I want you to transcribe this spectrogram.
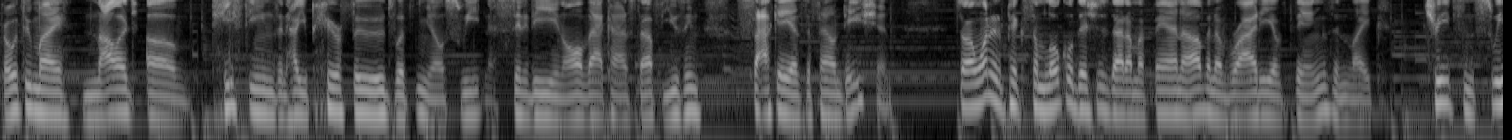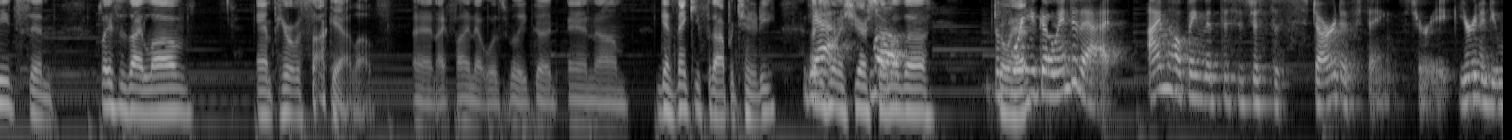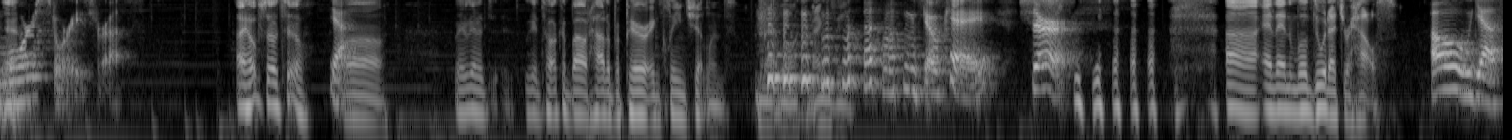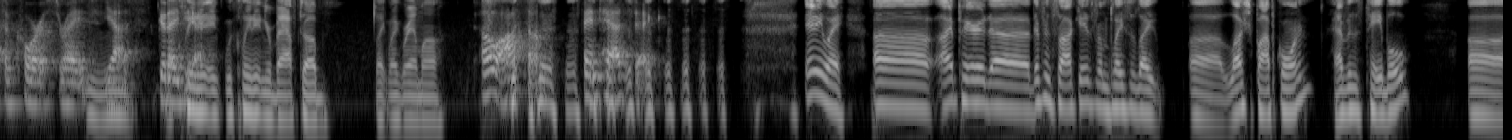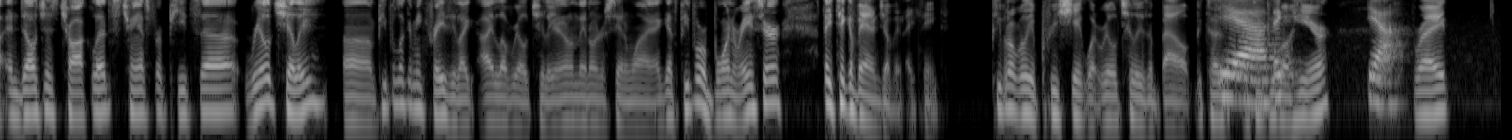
go through my knowledge of tastings and how you pair foods with, you know, sweet and acidity and all that kind of stuff using sake as the foundation. So I wanted to pick some local dishes that I'm a fan of and a variety of things and like treats and sweets and places I love and pair it with sake I love. And I find that was really good. And um, again, thank you for the opportunity. Yeah. I just want to share well, some of the. Before you go into that, I'm hoping that this is just the start of things, Tariq. You're going to do yeah. more stories for us. I hope so too. Yeah. Uh, we're going to we can talk about how to prepare and clean chitlins. okay, sure. uh, and then we'll do it at your house. Oh yes, of course. Right. Mm-hmm. Yes. Good we idea. Clean it, we clean it in your bathtub, like my grandma. Oh, awesome! Fantastic. anyway, uh, I paired uh, different sakes from places like uh, Lush Popcorn, Heaven's Table, uh, Indulgence Chocolates, Transfer Pizza, Real Chili. Um, people look at me crazy like I love Real Chili. I don't. They don't understand why. I guess people are born racer. They take advantage of it. I think people don't really appreciate what Real Chili is about because yeah, people they, here yeah. Right.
